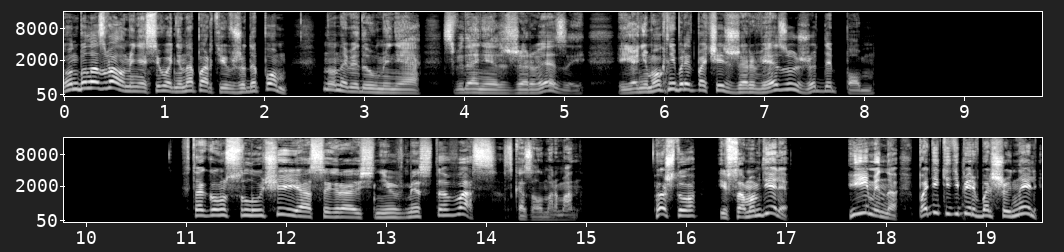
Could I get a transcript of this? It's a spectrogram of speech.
Он было звал меня сегодня на партию в ЖДПом, но на виду у меня свидание с Жервезой, и я не мог не предпочесть Жервезу ЖДПом. В таком случае я сыграю с ним вместо вас, сказал Марман. А что? И в самом деле? Именно. Пойдите теперь в Большой Нель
